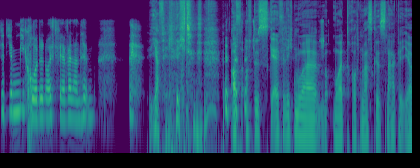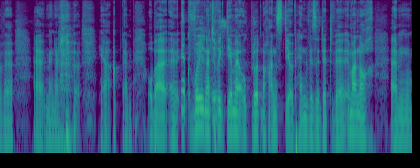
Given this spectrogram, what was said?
dir Mikro, der neueste Fairwell an ihm. Ja, vielleicht. auf, auf das Geld vielleicht nur, nur trocht Maske snake ihre äh, Männer ja, abdämmen. Aber äh, Ja, ich will natürlich dir mir auch bloß noch ans die ob hen visitet, wir immer noch ähm,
